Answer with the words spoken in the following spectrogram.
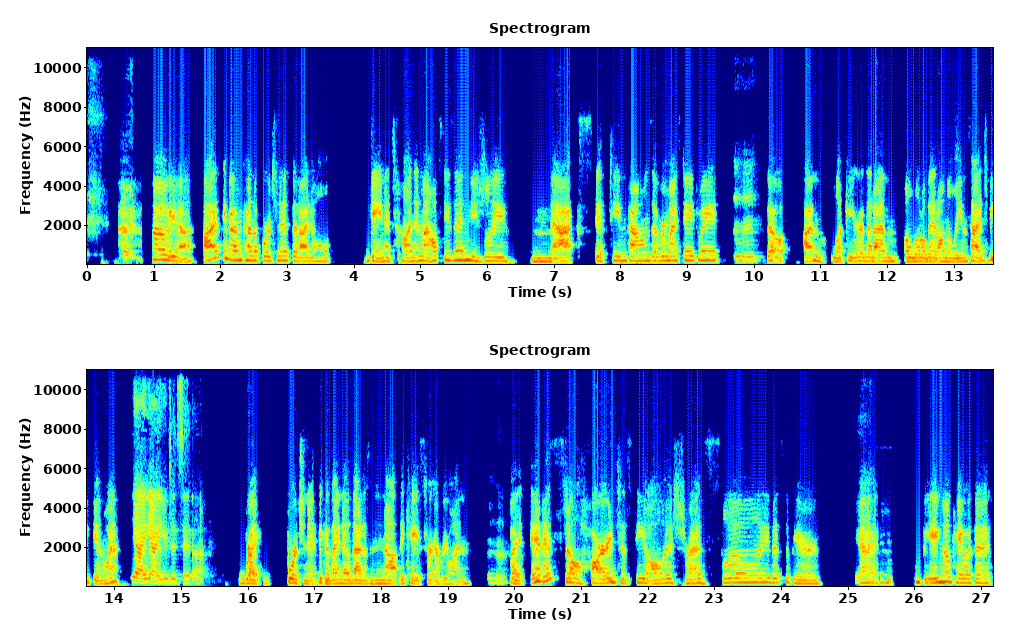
oh yeah, I think I'm kind of fortunate that I don't gain a ton in my off season. Usually max 15 pounds over my stage weight. Mm-hmm. So I'm luckier that I'm a little bit on the lean side to begin with. Yeah, yeah, you did say that. Right. Fortunate because I know that is not the case for everyone. mm-hmm. but it is still hard to see all the shreds slowly disappear yeah. and being okay with it.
